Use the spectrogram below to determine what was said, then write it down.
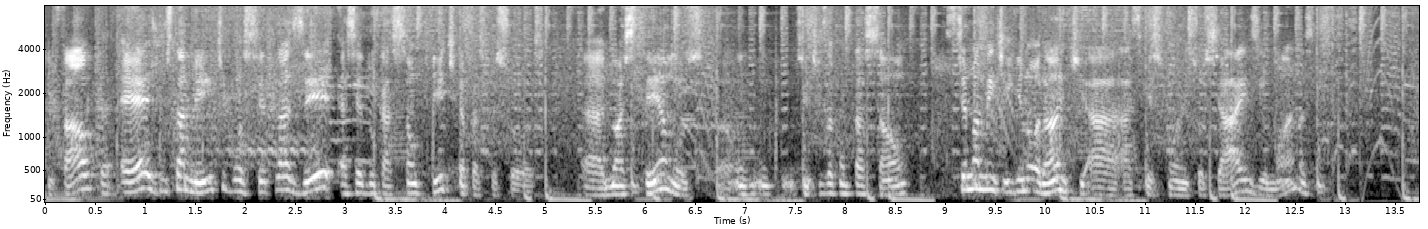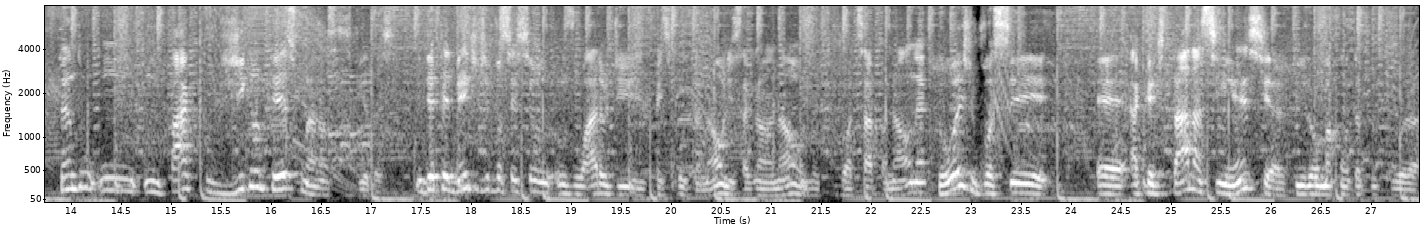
que falta é justamente você trazer essa educação crítica para as pessoas. Uh, nós temos uh, um, um, cientista da computação extremamente ignorante às questões sociais e humanas, tendo um, impacto gigantesco nas nossas vidas. Independente de você ser usuário de Facebook ou não, de Instagram ou não, de WhatsApp ou não, né? Hoje, você é, acreditar na ciência virou uma contracultura.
